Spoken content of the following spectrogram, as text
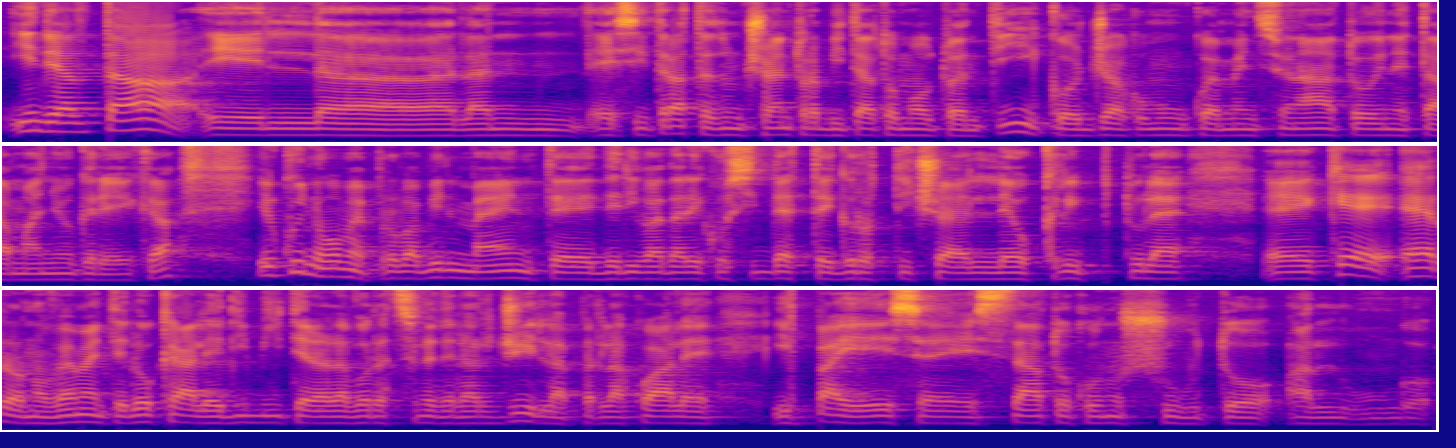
In realtà il, la, eh, si tratta di un centro abitato molto antico, già comunque menzionato in età magno-greca, il cui nome probabilmente deriva dalle cosiddette grotticelle o criptule eh, che erano ovviamente locali adibiti alla lavorazione dell'argilla per la quale il paese è stato conosciuto a lungo.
